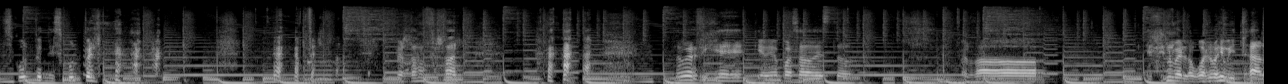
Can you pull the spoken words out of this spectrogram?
disculpen, disculpen. perdón, perdón, perdón. no me fijé que había pasado esto. Perdón. Déjenme lo vuelvo a imitar.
